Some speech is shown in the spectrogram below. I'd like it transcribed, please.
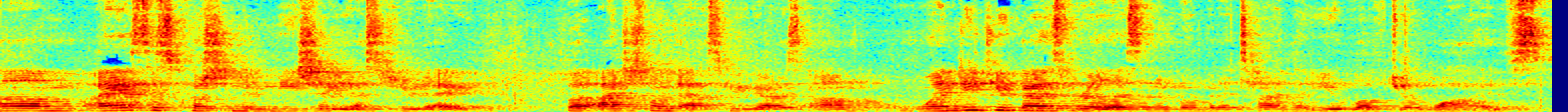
Um, I asked this question to Misha yesterday, but I just wanted to ask you guys, um, when did you guys realize in a moment of time that you loved your wives?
